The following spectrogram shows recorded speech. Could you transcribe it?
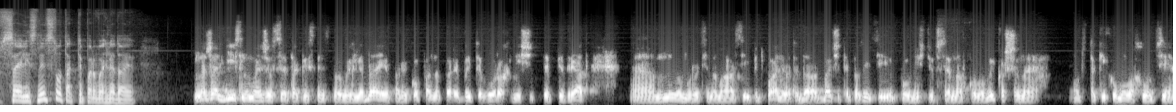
все лісництво так тепер виглядає. На жаль, дійсно, майже все так лісництво виглядає. Перекопано, перебите, ворог нищить підряд. Е, Минулому році намагався її підпалювати. Да, от бачите, позиції повністю все навколо викошене. От в таких умовах хлопці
